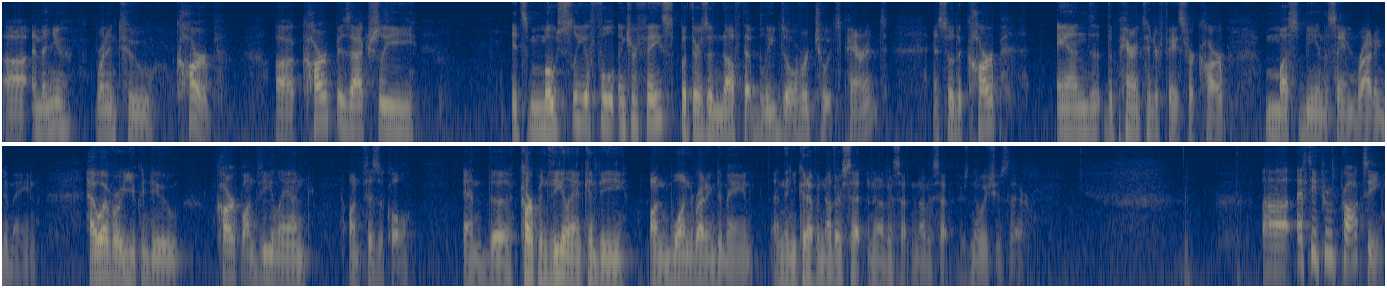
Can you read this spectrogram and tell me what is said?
Uh, and then you run into CARP. Uh, CARP is actually, it's mostly a full interface, but there's enough that bleeds over to its parent. And so the CARP and the parent interface for CARP must be in the same routing domain. However, you can do CARP on VLAN on physical, and the CARP and VLAN can be on one routing domain, and then you could have another set, another set, another set. There's no issues there. Uh, FTP proxy.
